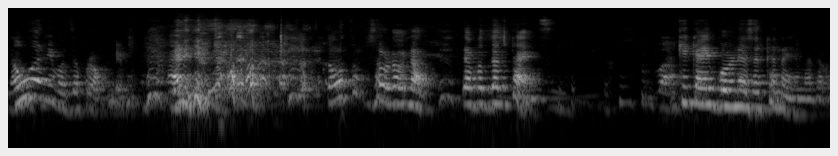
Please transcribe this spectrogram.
नऊ आणि माझा प्रॉब्लेम आणि तो तू सोडवला. त्याबद्दल थँक्स बाकी काही बोलण्यासारखं नाही मला वाटतं.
